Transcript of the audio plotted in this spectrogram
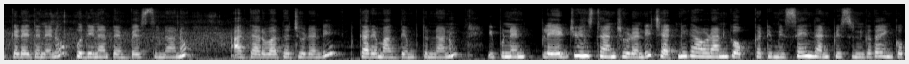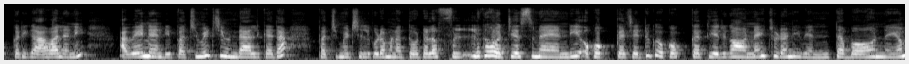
ఇక్కడైతే నేను పుదీనా తెంపేస్తున్నాను. ఆ తర్వాత చూడండి కరిమాకు తెంపుతున్నాను. ఇప్పుడు నేను ప్లేట్ చూపిస్తాను చూడండి. చట్నీ కావడానికి ఒక్కటి మిస్ అయింది అనిపిస్తుంది కదా ఇంకొకటి కావాలని. అవేనండి పచ్చిమిర్చి ఉండాలి కదా. పచ్చిమిర్చిలు కూడా మన తోటలో ఫుల్గా వచ్చేస్తున్నాయండి. ఒక్కొక్క చెట్టుకు ఒక్కొక్క తీరుగా ఉన్నాయి. చూడండి ఇవి ఎంత బాగున్నాయో.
